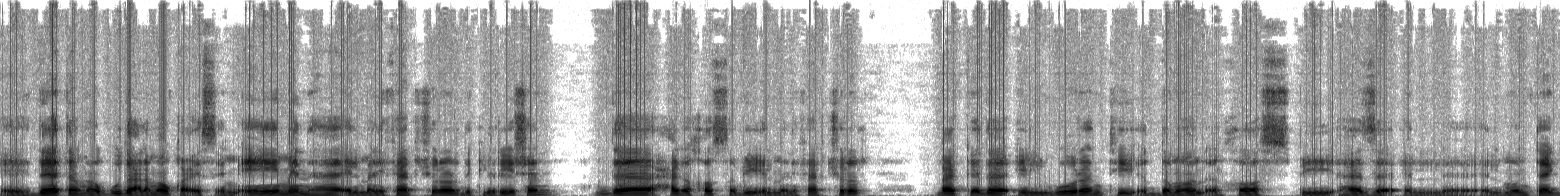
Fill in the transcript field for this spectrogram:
data موجودة على موقع SMA منها ال manufacturer declaration. ده حاجة خاصة بال manufacturer. بعد كده ال warranty الضمان الخاص بهذا المنتج.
